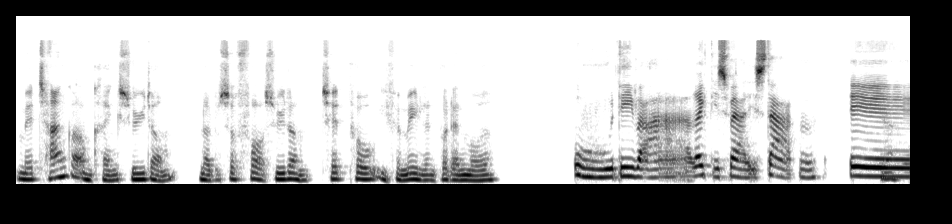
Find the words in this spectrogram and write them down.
med tanker omkring sygdom, når du så får sygdom tæt på i familien på den måde? Uh, det var rigtig svært i starten. Øh,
